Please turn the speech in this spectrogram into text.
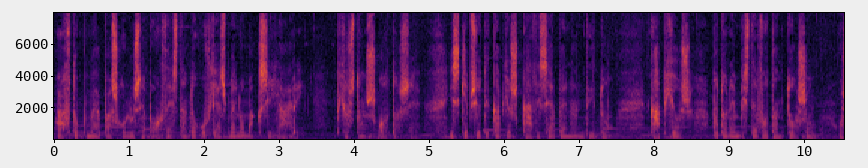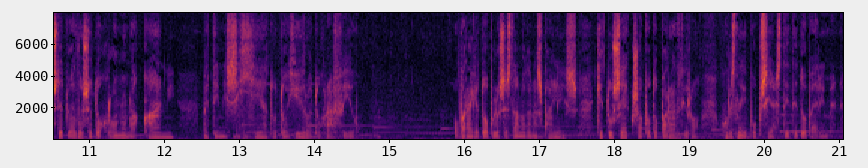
Αυτό που με απασχολούσε από χθες ήταν το γουφιασμένο μαξιλάρι. Ποιος τον σκότωσε. Η σκέψη ότι κάποιος κάθισε απέναντί του. Κάποιος που τον εμπιστευόταν τόσο, ώστε του έδωσε το χρόνο να κάνει με την ησυχία του το γύρο του γραφείου. Ο Παναγιωτόπουλος αισθανόταν ασφαλής. Κοιτούσε έξω από το παράθυρο, χωρίς να υποψιαστεί τι το περίμενε.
